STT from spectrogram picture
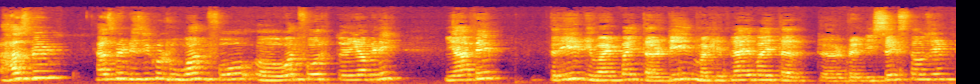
Husband husband is equal to one four one four तो यहाँ पे नहीं, यहाँ पे three divide by thirteen multiply by twenty six thousand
